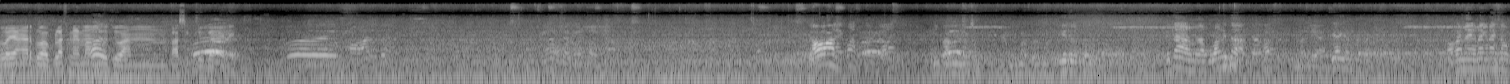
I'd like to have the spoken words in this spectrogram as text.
kalau yang R12 memang tujuan Tasik juga ini. Kita mau pulang kita kembali ya iya iya. Oke naik naik naik sob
